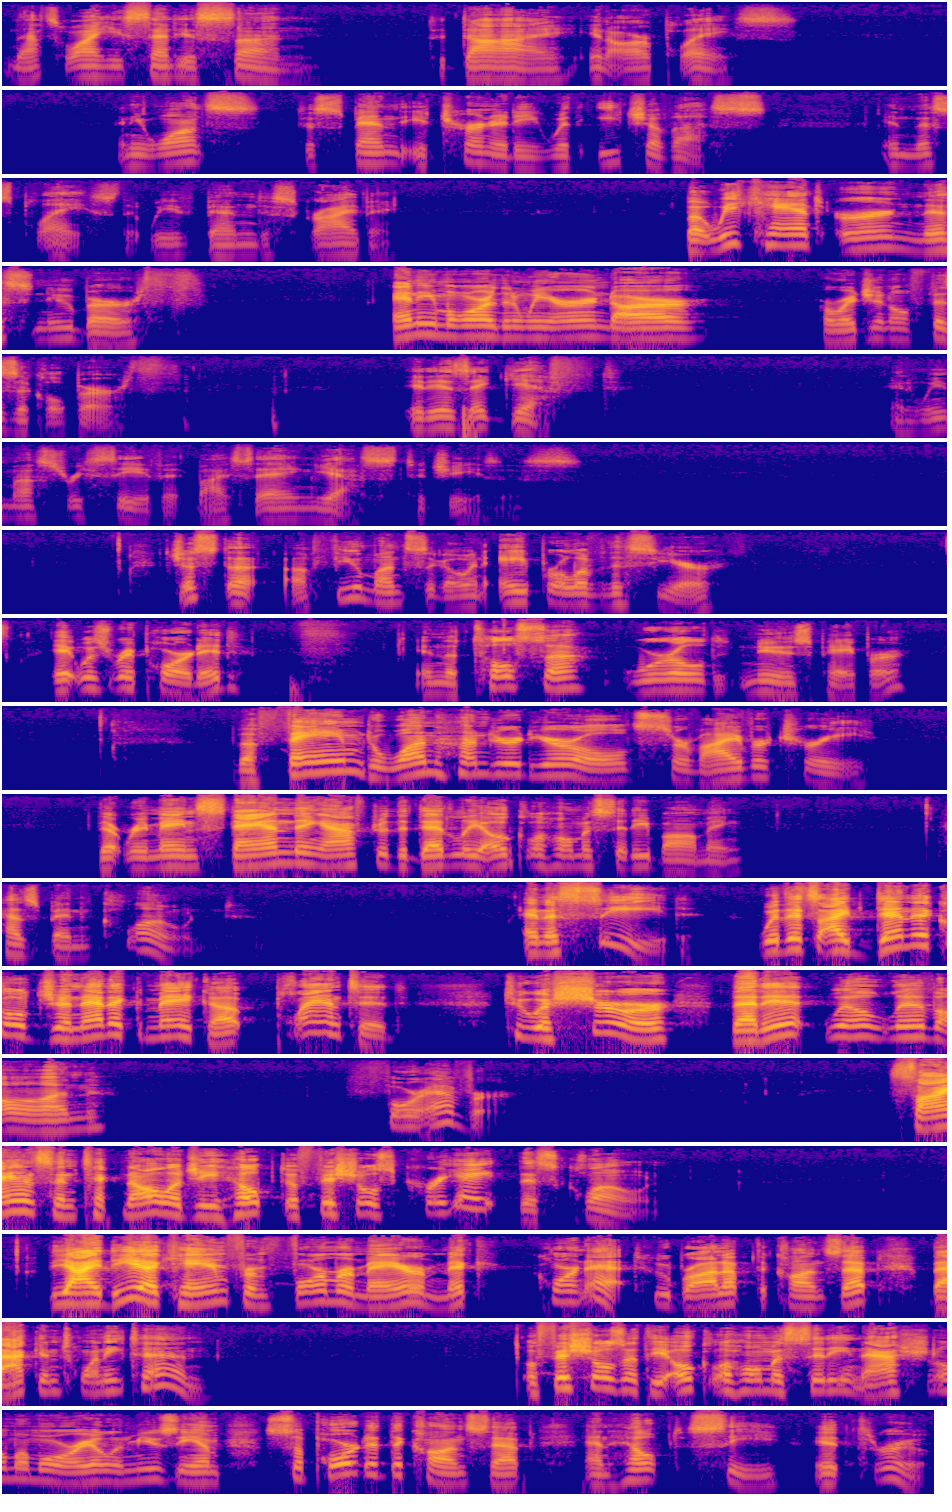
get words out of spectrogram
And that's why He sent His Son to die in our place. And He wants to spend eternity with each of us in this place that we've been describing. But we can't earn this new birth any more than we earned our original physical birth. It is a gift, and we must receive it by saying yes to Jesus. just a, a few months ago, in April of this year, it was reported in the Tulsa World newspaper the famed 100 year old survivor tree that remained standing after the deadly Oklahoma City bombing has been cloned. And a seed with its identical genetic makeup planted to assure that it will live on forever. Science and technology helped officials create this clone. The idea came from former Mayor Mick Cornett, who brought up the concept back in 2010. Officials at the Oklahoma City National Memorial and Museum supported the concept and helped see it through.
